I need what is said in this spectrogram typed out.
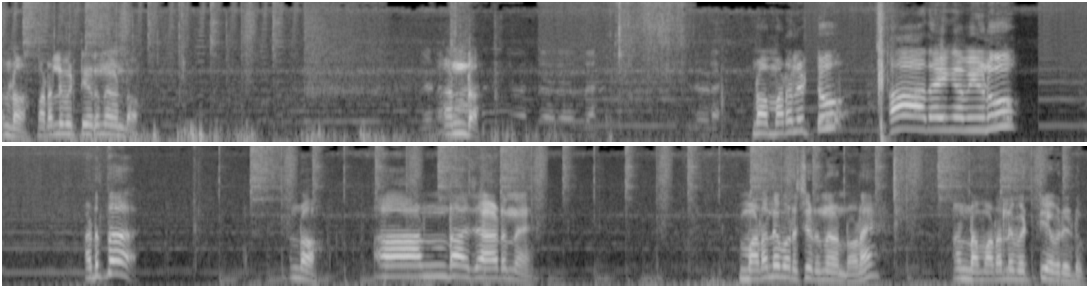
ഉണ്ടോ? മടൽ വെട്ടിയിടുന്നുണ്ടോ ഉണ്ടോ ഉണ്ടോ? മടലിട്ടു. ആ തേങ്ങ വീണു. അടുത്ത്. ഉണ്ടോ? ആ ഉണ്ടോ ചാടുന്നേ. മടൽ പറിച്ചിടുന്ന കണ്ടോണേ? ഉണ്ടോ മടൽ വെട്ടി അവരിടും.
